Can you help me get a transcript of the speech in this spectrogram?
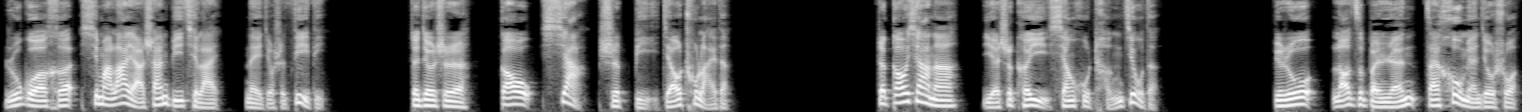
如果和喜马拉雅山比起来，那就是弟弟。这就是。高下是比较出来的。这高下呢，也是可以相互成就的。比如老子本人在后面就说：“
